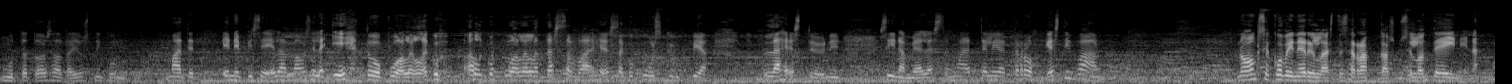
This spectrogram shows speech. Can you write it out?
mutta toisaalta just niin kuin, mä ajattelin, että enempi se elämä on siellä ehtoopuolella kuin alkupuolella tässä vaiheessa, kun 60 lähestyy, niin siinä mielessä mä ajattelin, että rohkeasti vaan. No onko se kovin erilaista se rakkaus kuin silloin teininä?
